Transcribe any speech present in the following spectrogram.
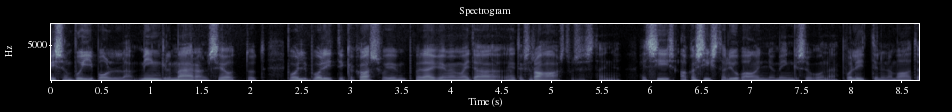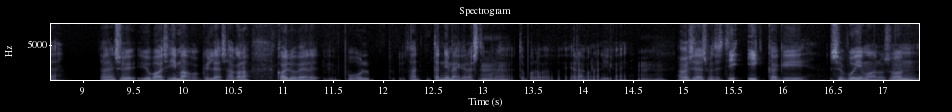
mis on võib-olla mingil määral seotud pol-, poliitika kas või me räägime, ma ei tea, näiteks rahastusest, on ju, et siis, aga siis tal juba on ju mingisugune poliitiline vaade. tal on see juba see imago küljes, aga noh, Kaljuveer puhul ta, ta nimekirjas, ta pole mm, -hmm. ta pole erakonna liige, on ju. Mhm. aga selles mõttes, et ikkagi see võimalus on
